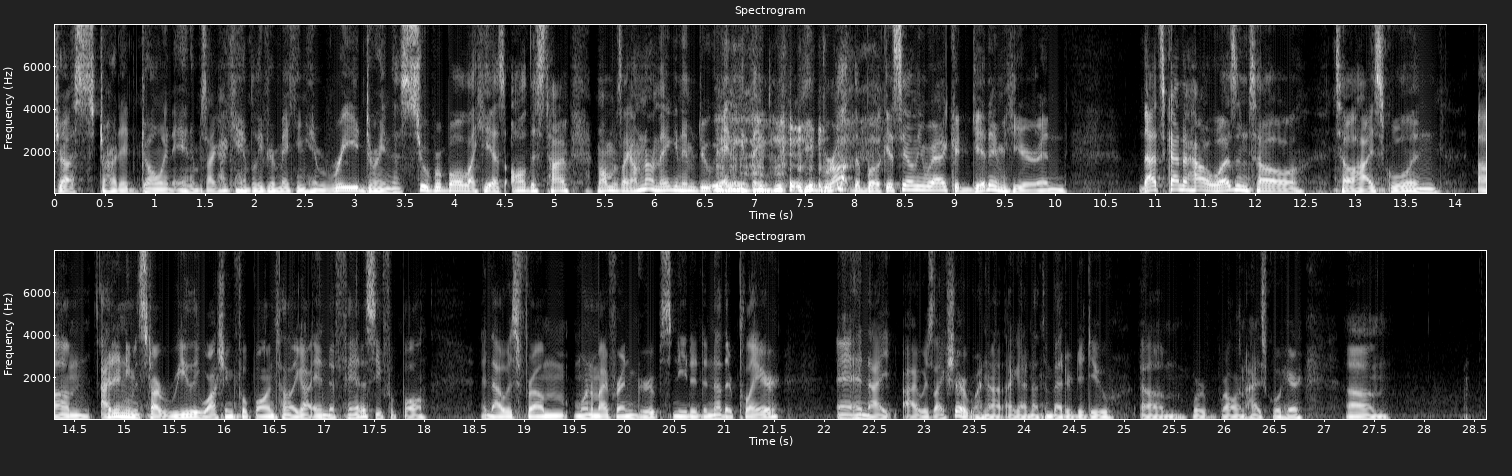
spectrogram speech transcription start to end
just started going in. It was like, I can't believe you're making him read during the Super Bowl. Like he has all this time. Mom was like, I'm not making him do anything. he brought the book. It's the only way I could get him here. And that's kind of how it was until until high school. And um, I didn't even start really watching football until I got into fantasy football. And that was from one of my friend groups needed another player. And I, I was like, sure, why not? I got nothing better to do. Um, we're, we're all in high school here. Um,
